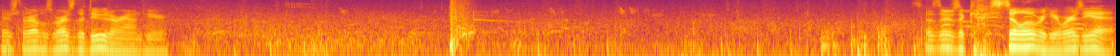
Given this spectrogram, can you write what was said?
There's the rebels. Where's the dude around here? Says there's a guy still over here. Where's he at?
